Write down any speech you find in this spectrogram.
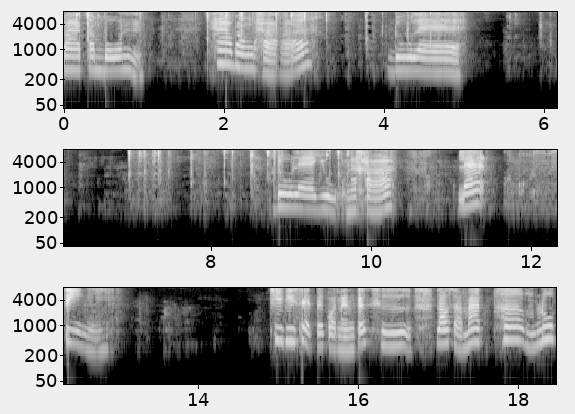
บาลตำบลท่าบางผา ดูแล ดูแลอยู่นะคะ และสิ่ง ที่พิเศษไปกว่านั้นก็คือ เราสามารถเพิ่มรูป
